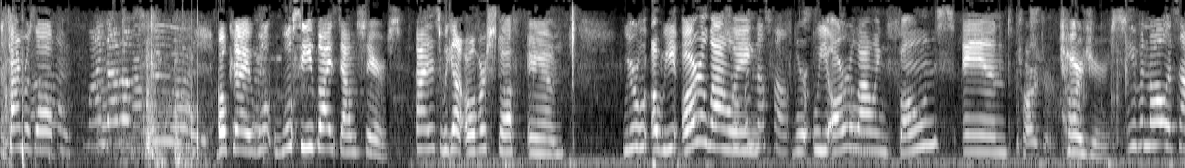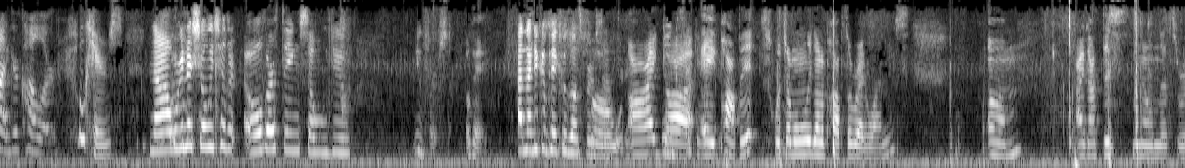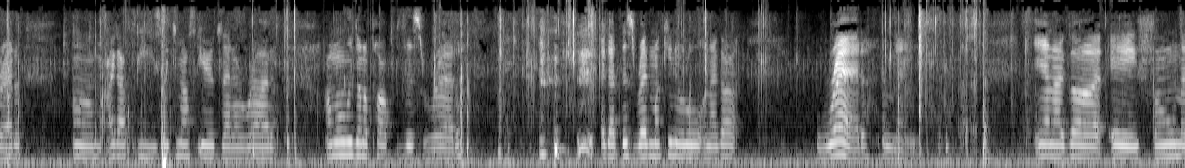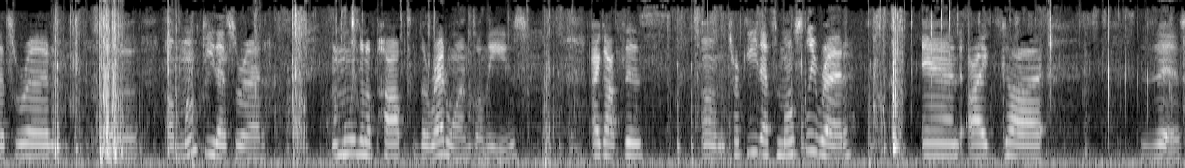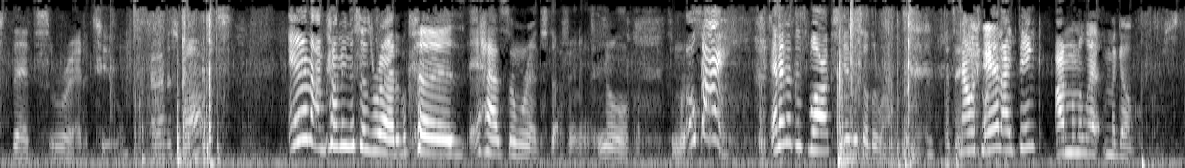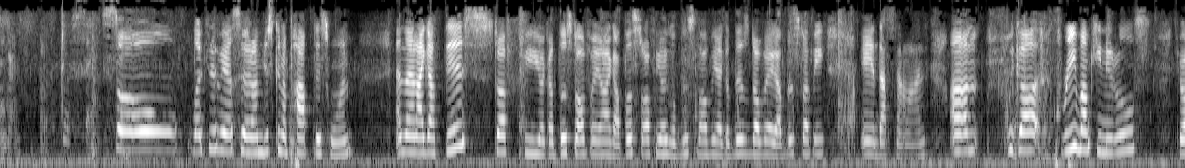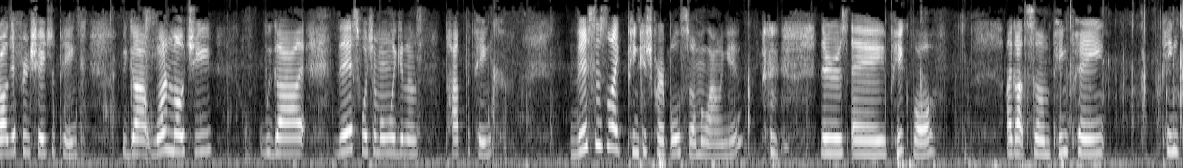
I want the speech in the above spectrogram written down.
The timer's up. Mine got up too. Okay, we'll we'll see you guys downstairs. Guys, we got all of our stuff and we're uh, we are allowing we're, we are allowing phones and Charger. chargers. Even though it's not your color. Who cares? Now we're gonna show each other all of our things, so we'll do you first, Okay. and then you can pick who goes first. So after. I got a poppet, which I'm only gonna pop the red ones. Um, I got this gnome that's red. Um, I got these Mickey Mouse ears that are red. I'm only gonna pop this red. I got this red monkey noodle, and I got red M&Ms. And I got a phone that's red, uh, a monkey that's red. I'm only gonna pop the red ones on these. I got this um, turkey that's mostly red, and I got this that's red too. I got this box, and I'm counting this as red because it has some red stuff in it. No, some red Okay. stuff. And I got this box and this other box. That's it. Now it's mine. and I think I'm gonna let Miguel go first. Okay. So, like Nevaeh said, I'm just gonna pop this one. And then I got this stuffy, I got this stuffy, I got this stuffy, I got this stuffy, I got this stuffy, I got this stuffy, and that's not mine. Um, we got three monkey noodles. They're all different shades of pink. We got one mochi. We got this, which I'm only gonna pop the pink. This is like pinkish purple, so I'm allowing it. There's a pink ball. I got some pink paint, pink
